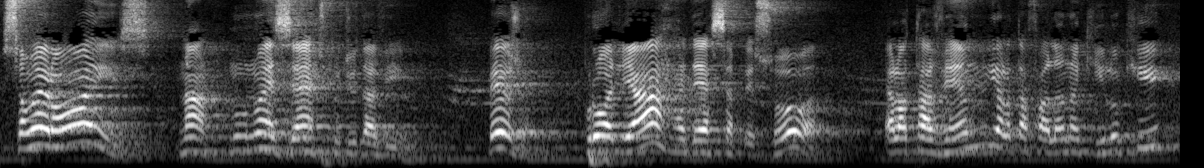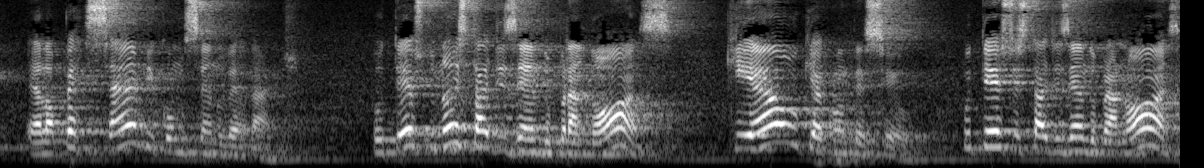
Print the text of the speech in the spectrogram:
são heróis na, no, no exército de Davi. Veja, para o olhar dessa pessoa, ela está vendo e ela está falando aquilo que ela percebe como sendo verdade. O texto não está dizendo para nós que é o que aconteceu. O texto está dizendo para nós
